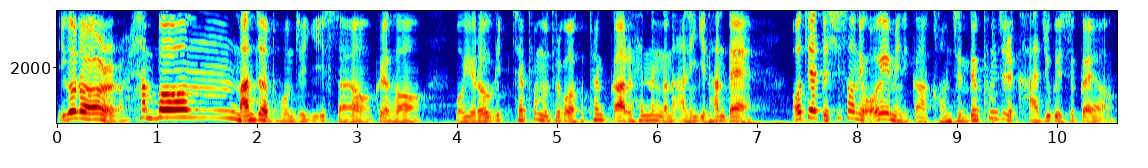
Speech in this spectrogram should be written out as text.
이거를 한 번 만져본 적이 있어요. 그래서 뭐 여러 개- 제품을 들고 와서 평가를 했는 건 아니긴 한데 어쨌든 시선이 OEM이니까 검증된 품질을 가지고 있을 거예요.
